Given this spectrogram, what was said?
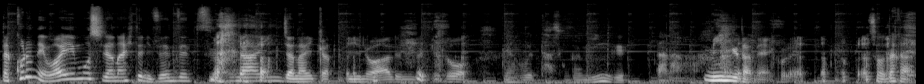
だこれね YMO 知らない人に全然通じないんじゃないかっていうのはあるんだけど。いや僕確かにこれミングだな。ミングだねこれ。そうだからね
